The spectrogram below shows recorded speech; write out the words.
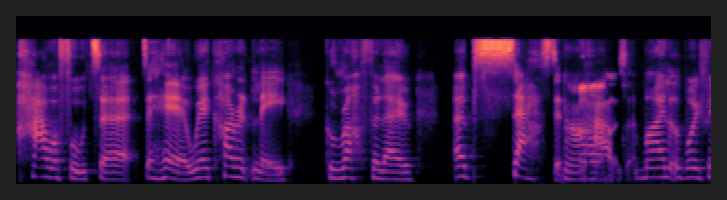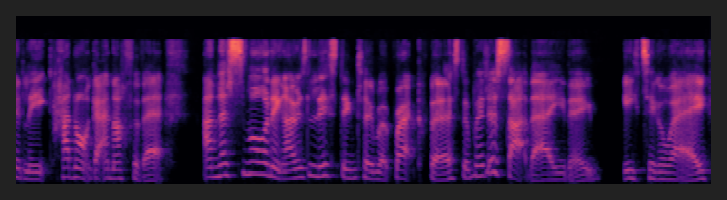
powerful to to hear. We're currently Gruffalo obsessed in our oh. house. My little boy Finley cannot get enough of it. And this morning I was listening to him at breakfast and we're just sat there, you know, eating away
